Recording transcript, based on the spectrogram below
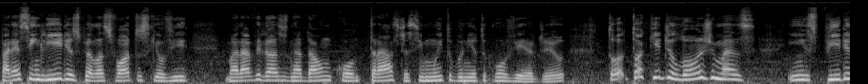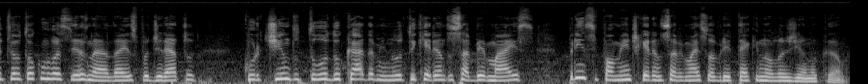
parecem lírios pelas fotos que eu vi, maravilhosas, né? Dá um contraste assim muito bonito com o verde. Eu tô, tô aqui de longe, mas em espírito eu tô com vocês na, na Expo Direto, curtindo tudo, cada minuto e querendo saber mais, principalmente querendo saber mais sobre tecnologia no campo.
